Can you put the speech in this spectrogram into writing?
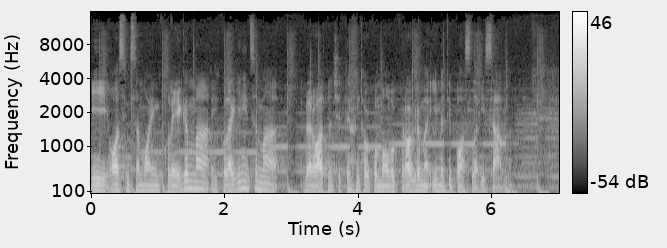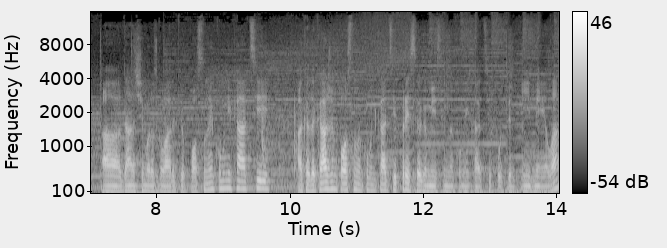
i osim sa mojim kolegama i koleginicama, verovatno ćete tokom ovog programa imati posla i sa mnom. A, danas ćemo razgovarati o poslovnoj komunikaciji, a kada kažem poslovna komunikacija, pre svega mislim na komunikaciju putem e-maila,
